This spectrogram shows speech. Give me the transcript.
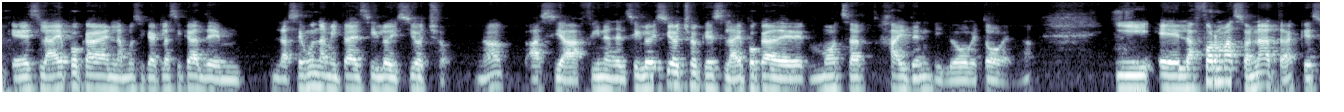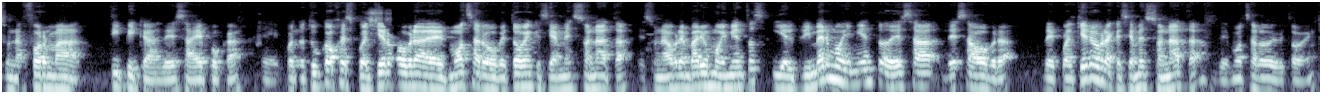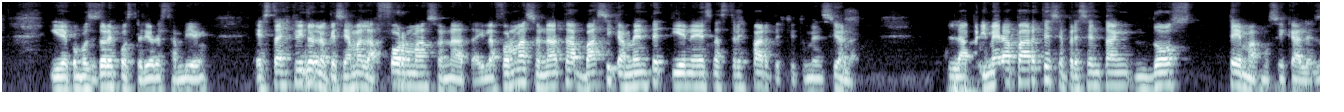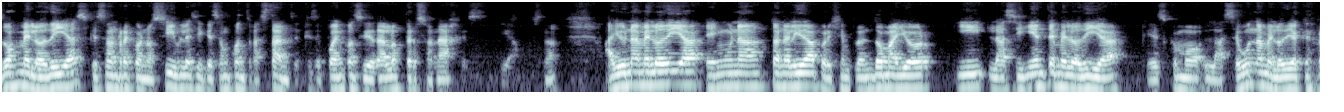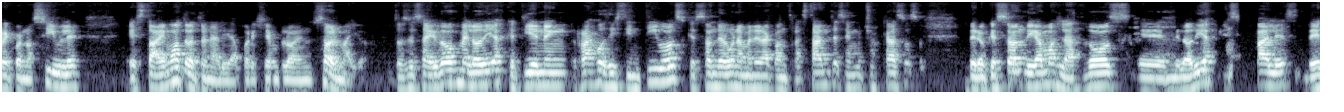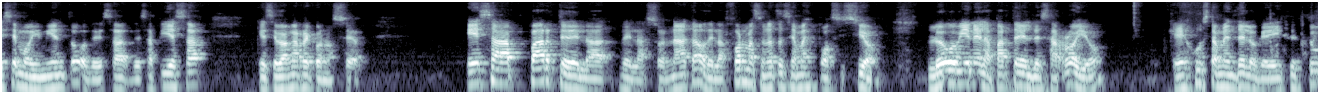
que es la época en la música clásica de la segunda mitad del siglo XVIII, ¿no? hacia fines del siglo XVIII, que es la época de Mozart, Haydn y luego Beethoven. ¿no? Y eh, la forma sonata, que es una forma típica de esa época, eh, cuando tú coges cualquier obra de Mozart o Beethoven que se llame sonata, es una obra en varios movimientos, y el primer movimiento de esa, de esa obra, de cualquier obra que se llame sonata, de Mozart o de Beethoven, y de compositores posteriores también, está escrito en lo que se llama la forma sonata. Y la forma sonata básicamente tiene esas tres partes que tú mencionas. La primera parte se presentan dos temas musicales, dos melodías que son reconocibles y que son contrastantes, que se pueden considerar los personajes, digamos. ¿no? Hay una melodía en una tonalidad, por ejemplo, en Do mayor, y la siguiente melodía, que es como la segunda melodía que es reconocible, está en otra tonalidad, por ejemplo, en Sol mayor. Entonces hay dos melodías que tienen rasgos distintivos, que son de alguna manera contrastantes en muchos casos, pero que son, digamos, las dos eh, melodías principales de ese movimiento o de esa, de esa pieza que se van a reconocer. esa parte de la, de la sonata o de la forma sonata se llama exposición. Luego viene la parte del desarrollo, que es justamente lo que dices tú,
